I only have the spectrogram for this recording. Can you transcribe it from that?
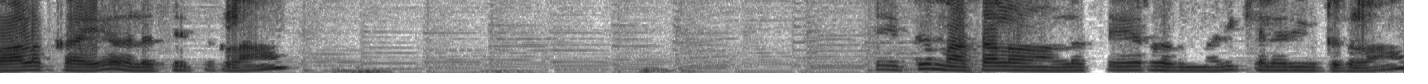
வாழைக்காயை அதில் சேர்த்துக்கலாம். சேர்த்து மசாலா நல்லா சேர்றது மாதிரி கிளறி விட்டுக்கலாம்.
